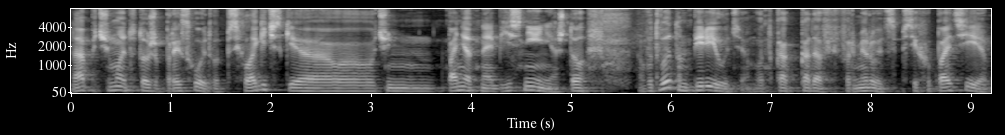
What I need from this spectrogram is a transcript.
Да? Почему это тоже происходит? Вот психологически э, очень понятное объяснение, что вот в этом периоде, вот как когда формируется психопатия,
